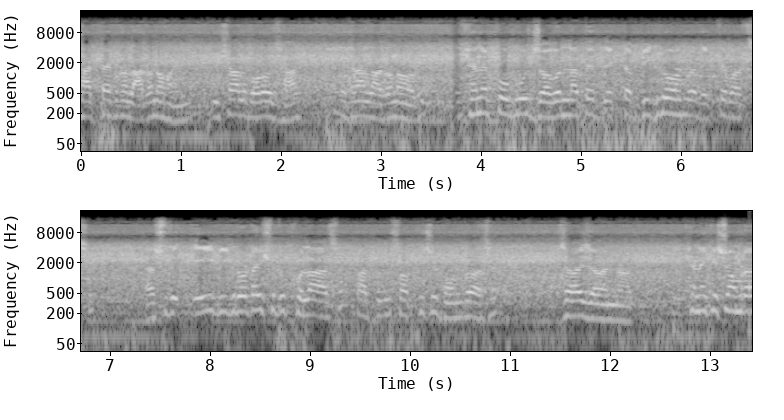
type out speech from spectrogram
ঝাড়টা এখনও লাগানো হয়নি। বিশাল বড় ঝাড়, এখানে লাগানো হবে। এখানে প্রভু জগন্নাথের একটা বিগ্রহ আমরা দেখতে পাচ্ছি। শুধু এই বিগ্রহটাই শুধু খোলা আছে, তার থেকে সব কিছু বন্ধ আছে। জয় জগন্নাথ। এখানে কিছু আমরা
